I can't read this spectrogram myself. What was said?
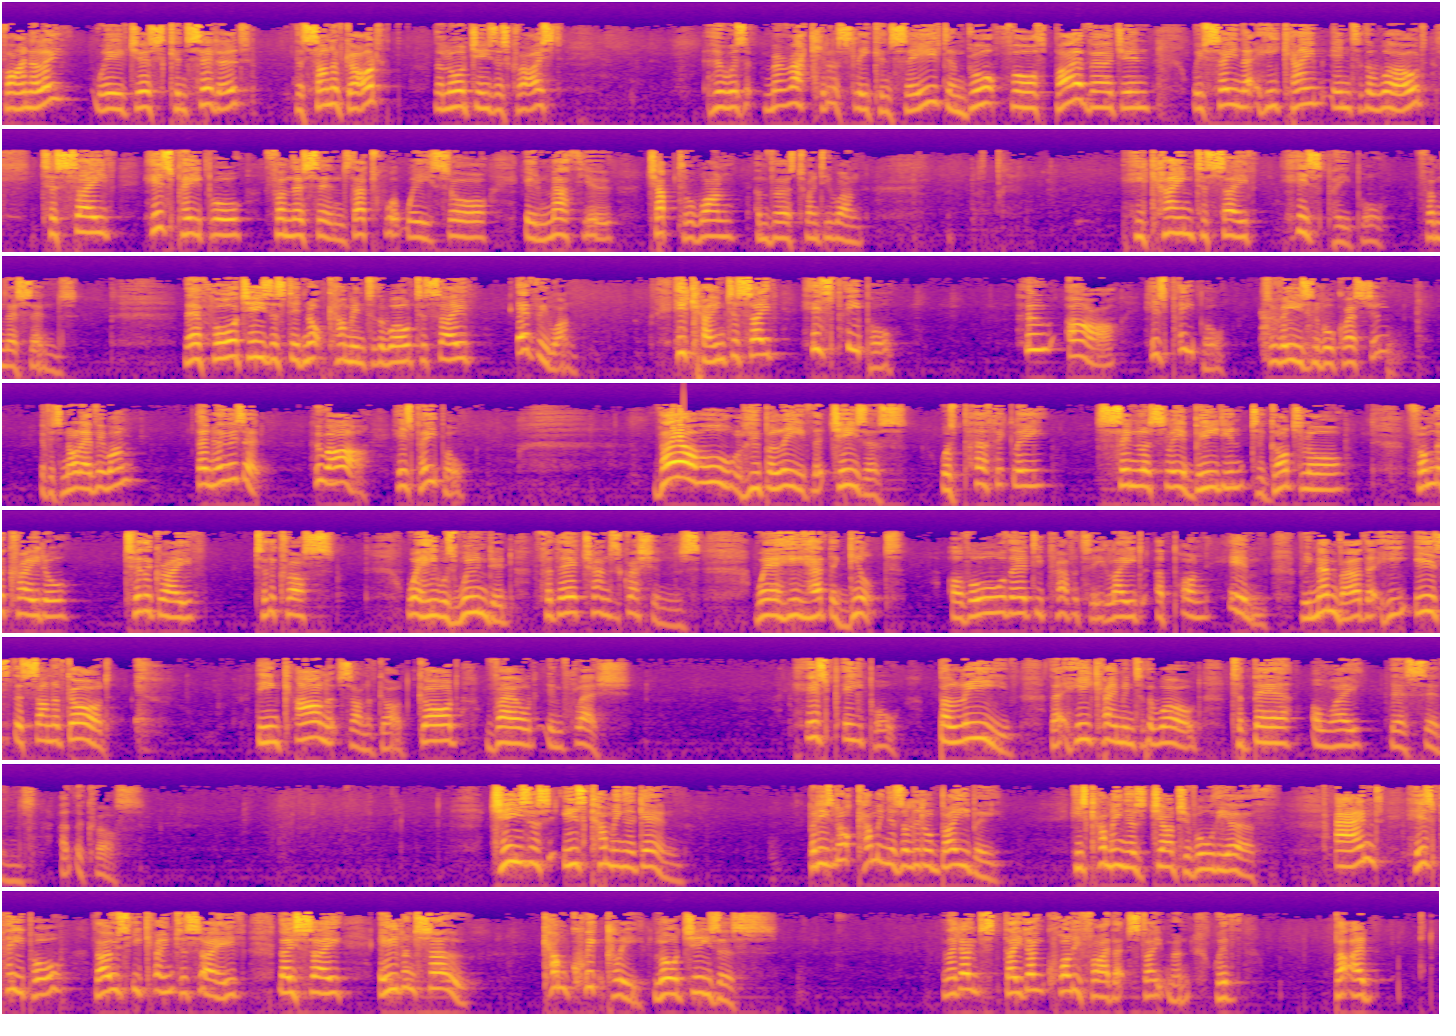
Finally, we've just considered the Son of God, the Lord Jesus Christ, who was miraculously conceived and brought forth by a virgin, we've seen that he came into the world to save his people from their sins. That's what we saw in Matthew chapter 1 and verse 21. He came to save his people from their sins. Therefore, Jesus did not come into the world to save everyone. He came to save his people. Who are his people? It's a reasonable question. If it's not everyone, then who is it? Who are his people? They are all who believe that Jesus was perfectly, sinlessly obedient to God's law from the cradle to the grave to the cross where he was wounded for their transgressions, where he had the guilt of all their depravity laid upon him. Remember that he is the Son of God. The incarnate Son of God. God veiled in flesh. His people believe that he came into the world to bear away their sins at the cross. Jesus is coming again. But he's not coming as a little baby. He's coming as judge of all the earth. And his people, those he came to save, they say, even so, come quickly, Lord Jesus. And they don't, they don't qualify that statement with, but I,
